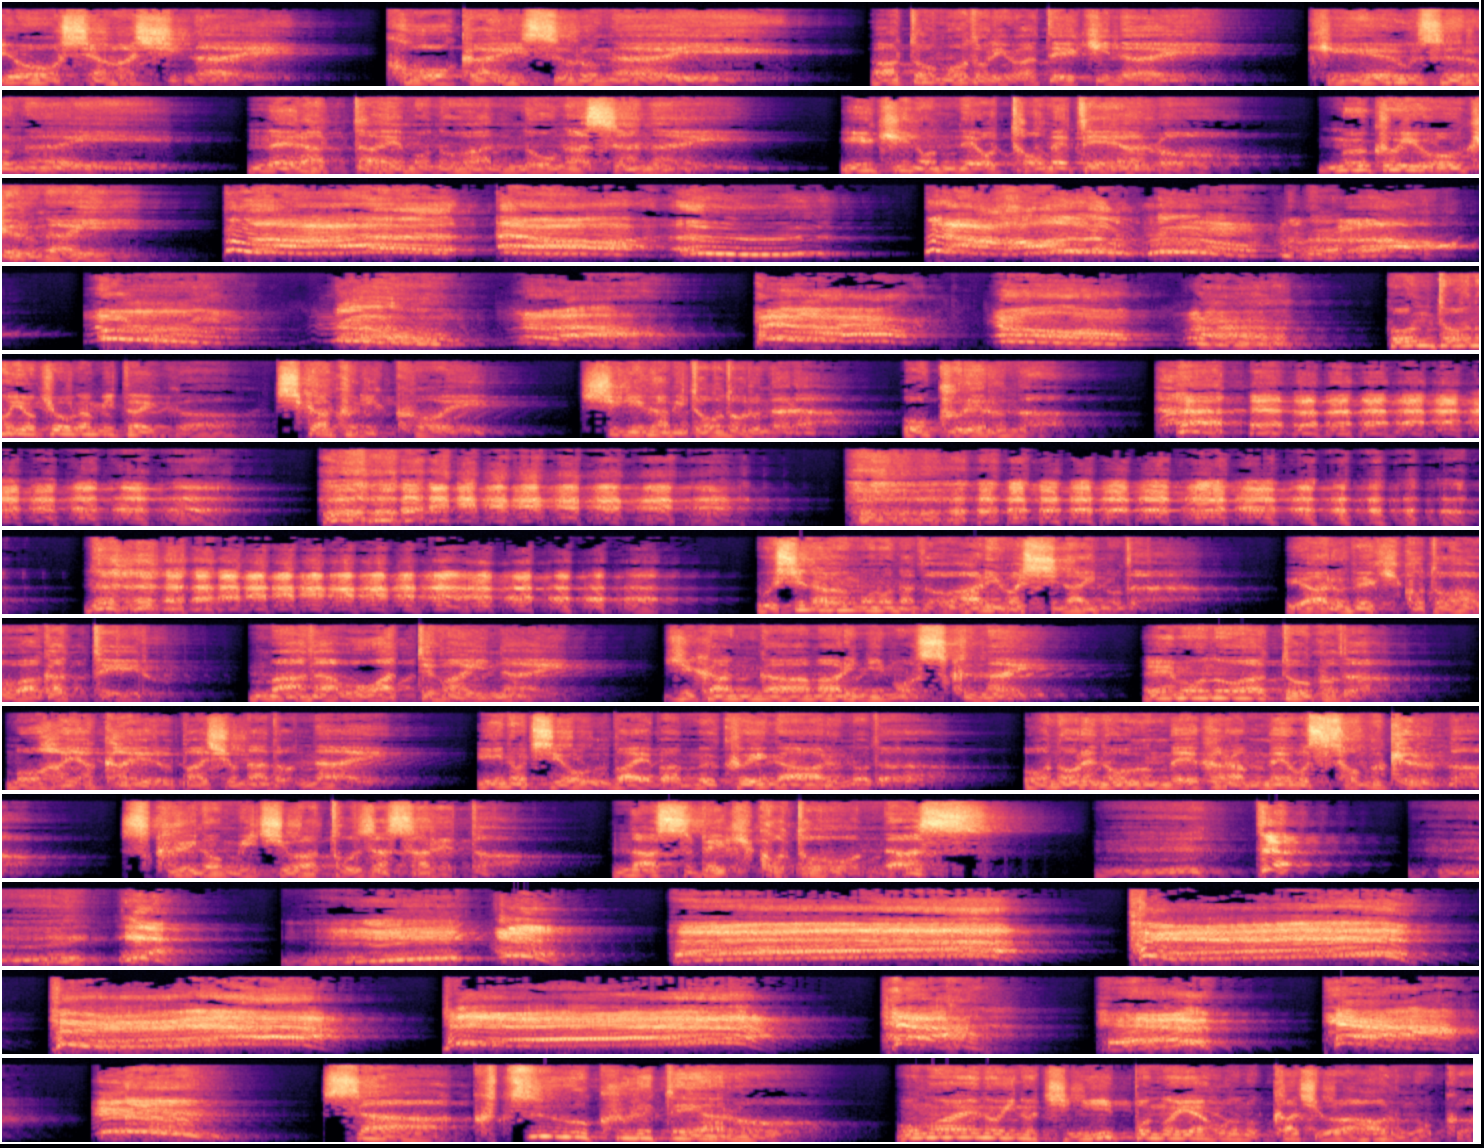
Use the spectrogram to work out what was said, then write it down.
容赦はしない。後悔するがいい。後戻りはできない。消え失せるがいい。狙った獲物は逃さない。息の根を止めてやろう。報いを受けるがいい。本当の余興が見たいか近くに来い。死神と踊るなら、遅れるな。失うものなどありはしないのだ。やるべきことは分かっている。まだ終わってはいない。時間があまりにも少ない。獲物はどこだ？もはや帰る場所などない。命を奪えば報いがあるのだ。己の運命から目を背けるな。救いの道は閉ざされた。なすべきことをなす。ん?ん?んさあ、苦痛をくれてやろう。お前の命に一本の矢ほどの価値はあるのか？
